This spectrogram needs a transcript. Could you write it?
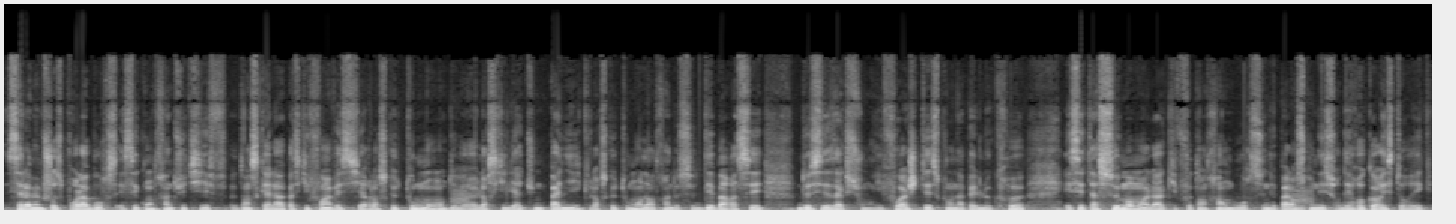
c'est la même chose pour la bourse. Et c'est contre-intuitif dans ce cas-là parce qu'il faut investir lorsque tout le monde, euh, lorsqu'il y a une panique, lorsque tout le monde est en train de se débarrasser de ses actions. Il faut acheter ce que l'on appelle le creux. Et c'est à ce moment-là qu'il faut entrer en bourse. Ce n'est pas lorsqu'on est sur des records historiques.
